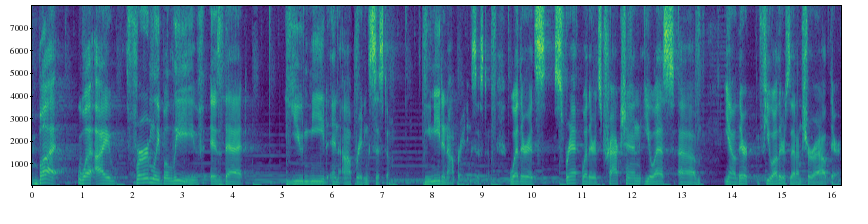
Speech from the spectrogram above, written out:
but what I firmly believe is that you need an operating system. You need an operating system, whether it's Sprint, whether it's Traction, EOS. Um, you know, there are a few others that I'm sure are out there.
